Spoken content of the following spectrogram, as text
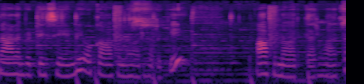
నానబెట్టేసేయండి ఒక హాఫ్ అన్ అవర్ వరకు. హాఫ్ అన్ అవర్ తర్వాత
